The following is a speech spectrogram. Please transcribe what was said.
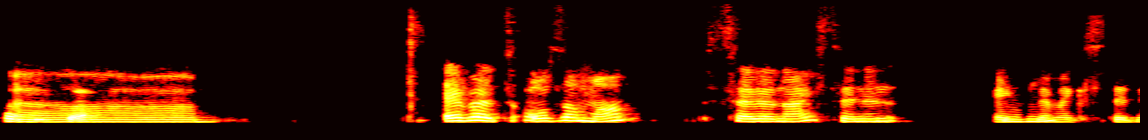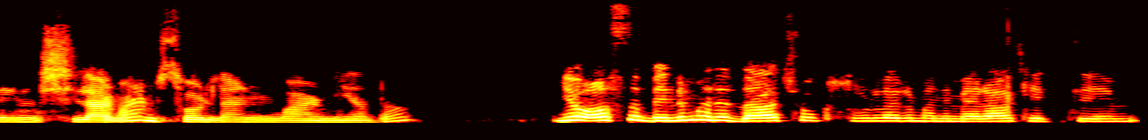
Tabii ki. evet o zaman Serenay senin eklemek Hı-hı. istediğin bir şeyler var mı? Soruların var mı ya da? Yo aslında benim hani daha çok sorularım hani merak ettiğim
